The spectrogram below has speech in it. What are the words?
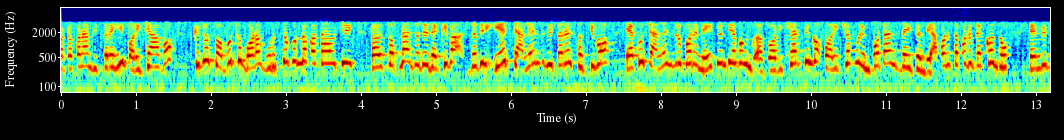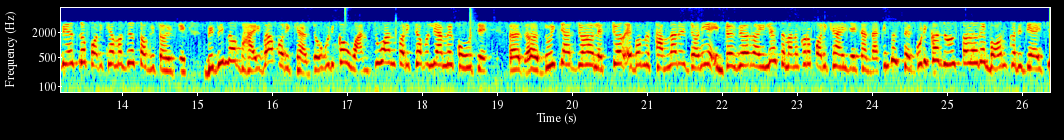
କଟକଣା ଭିତରେ ହିଁ ପରୀକ୍ଷା ହବ କିନ୍ତୁ ସବୁଠୁ ବଡ ଗୁରୁତ୍ୱପୂର୍ଣ୍ଣ କଥା ହଉଛି ସ୍ୱପ୍ନା ଯଦି ଦେଖିବା ଯଦି ଏ ଚ୍ୟାଲେଞ୍ଜ ଭିତରେ ସଚିବ ଏହାକୁ ଚ୍ୟାଲେଞ୍ଜ ରୂପରେ ନେଇଛନ୍ତି ଏବଂ ପରୀକ୍ଷାର୍ଥୀଙ୍କ ପରୀକ୍ଷାକୁ ଇମ୍ପୋର୍ଟାନ୍ସ ଦେଇଛନ୍ତି ଆପଣ ସେପଟେ ଦେଖନ୍ତୁ ଏମବିବିଏସ୍ ର ପରୀକ୍ଷା ମଧ୍ୟ ସ୍ଥଗିତ ହୋଇଛି ବିଭିନ୍ନ ଭାଇବା ପରୀକ୍ଷା ଯୋଉଗୁଡିକ ୱାନ୍ ଟୁ ୱାନ୍ ପରୀକ୍ଷା ବୋଲି ଆମେ କହୁଛେ ଦୁଇ ଚାରି ଜଣ ଲେକ୍ଚର ଏବଂ ସାମ୍ନାରେ ଜଣିଏ ଇଣ୍ଟରଭ୍ୟୁର ରହିଲେ ସେମାନଙ୍କର ପରୀକ୍ଷା ହେଇଯାଇଥାନ୍ତା କିନ୍ତୁ ସେଗୁଡିକ ଯୋଉ ସ୍ଥଳରେ ବନ୍ଦ କରି ଦିଆଯାଇଛି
